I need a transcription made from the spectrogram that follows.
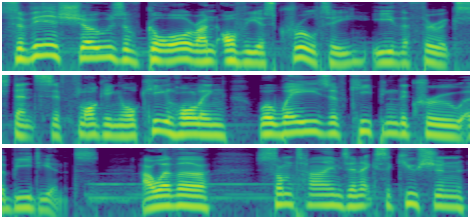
Severe shows of gore and obvious cruelty, either through extensive flogging or keel hauling, were ways of keeping the crew obedient. However, sometimes an execution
